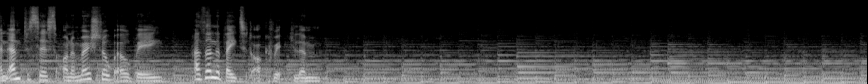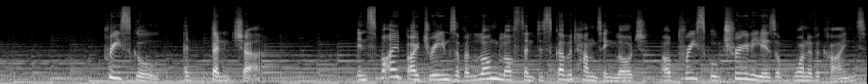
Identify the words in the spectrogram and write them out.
An emphasis on emotional well-being has elevated our curriculum. Preschool Adventure Inspired by dreams of a long lost and discovered hunting lodge, our preschool truly is a one of a kind.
